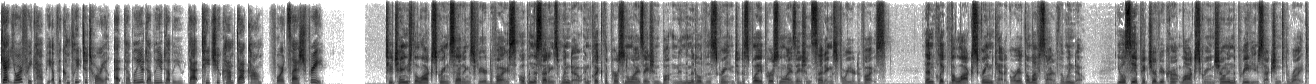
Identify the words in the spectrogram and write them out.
Get your free copy of the complete tutorial at www.teachucomp.com forward slash free. To change the lock screen settings for your device, open the Settings window and click the Personalization button in the middle of the screen to display personalization settings for your device. Then click the Lock Screen category at the left side of the window. You will see a picture of your current lock screen shown in the Preview section to the right.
